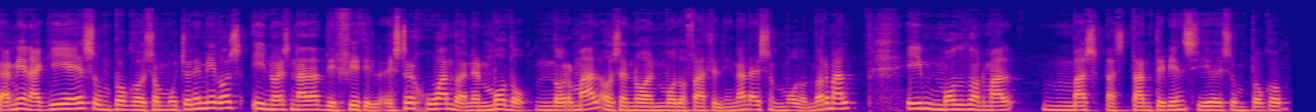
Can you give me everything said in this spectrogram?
También aquí es un poco, son muchos enemigos y no es nada difícil. Estoy jugando en el modo normal, o sea, no en modo fácil ni nada, es un modo normal. Y modo normal vas bastante bien si es un poco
